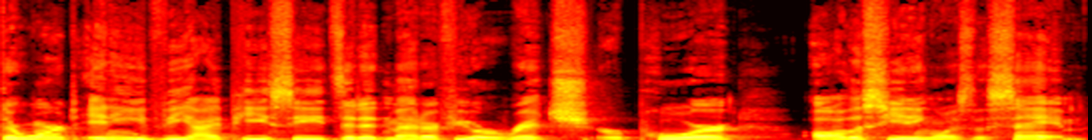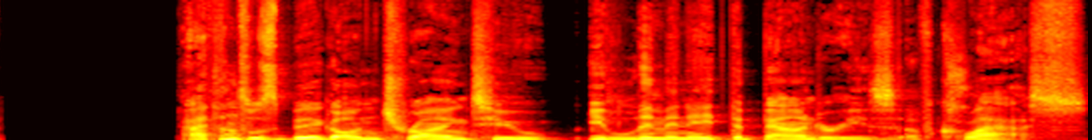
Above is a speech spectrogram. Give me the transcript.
There weren't any VIP seats. It didn't matter if you were rich or poor. All the seating was the same. Athens was big on trying to eliminate the boundaries of class.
